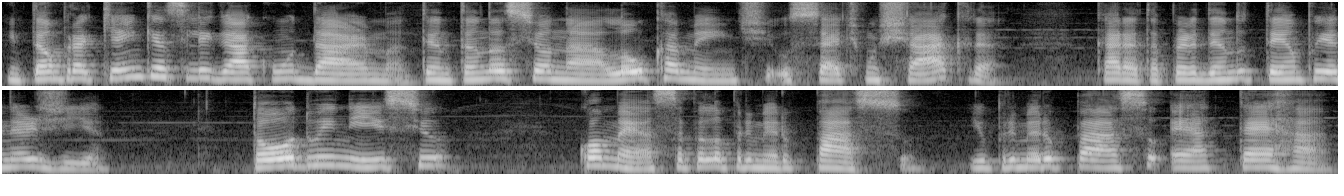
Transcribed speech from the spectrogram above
Então, para quem quer se ligar com o Dharma, tentando acionar loucamente o sétimo chakra, Cara, tá perdendo tempo e energia. Todo o início começa pelo primeiro passo. E o primeiro passo é a terra,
